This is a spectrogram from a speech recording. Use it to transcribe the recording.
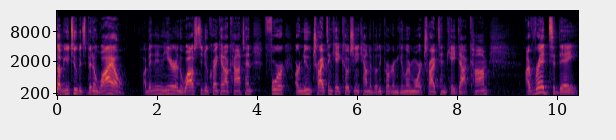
up, YouTube? It's been a while. I've been in here in the Wild Studio cranking out content for our new Tribe 10K coaching accountability program. You can learn more at tribe10k.com. I read today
